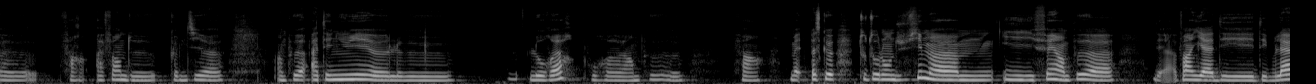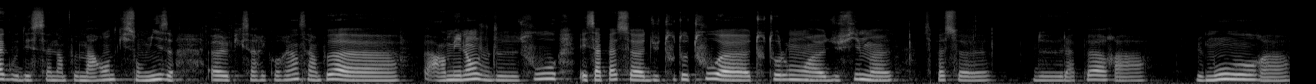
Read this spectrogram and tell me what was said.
euh, enfin afin de, comme dit, euh, un peu atténuer le l'horreur pour un peu, enfin, parce que tout au long du film, il fait un peu Enfin, il y a des, des blagues ou des scènes un peu marrantes qui sont mises. Le Pixar coréen, c'est un peu un mélange de tout et ça passe du tout au tout tout au long du film. ça passe de la peur à l'humour, à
